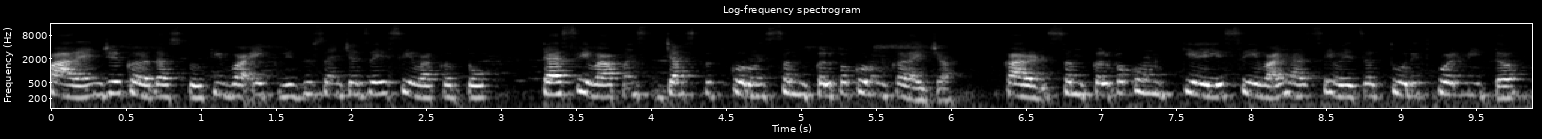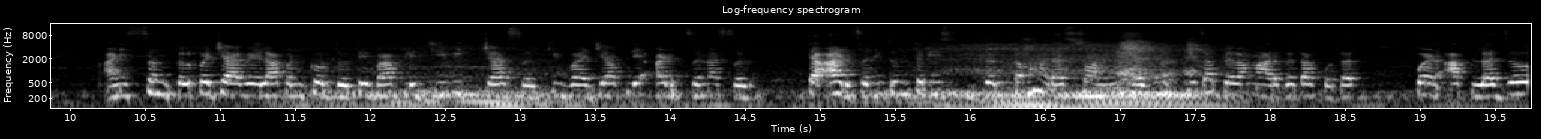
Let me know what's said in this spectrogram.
पारायण जे करत असतो किंवा एकवीस दिवसांच्या जे सेवा करतो त्या सेवा आपण जास्त करून संकल्प करून करायच्या. कारण संकल्प करून केलेली सेवा ह्या सेवेचं त्वरित फळ मिळतं. आणि संकल्प ज्या वेळेला आपण करतो तेव्हा आपली जी इच्छा असेल किंवा जी आपली अडचण असेल त्या अडचणीतून तरी दत्त महाराज स्वामी महाराज नक्कीच आपल्याला मार्ग दाखवतात. पण आपला जो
